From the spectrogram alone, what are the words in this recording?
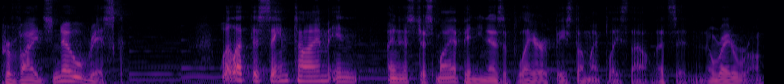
provides no risk, Well, at the same time, in and it's just my opinion as a player based on my playstyle. That's it. No right or wrong.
